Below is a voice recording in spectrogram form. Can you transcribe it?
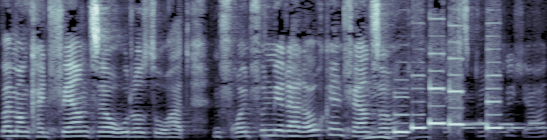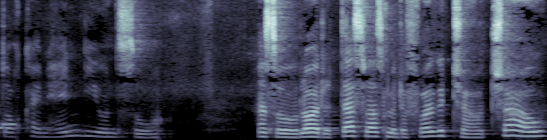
weil man keinen Fernseher oder so hat. Ein Freund von mir, der hat auch keinen Fernseher und er ist glücklich, er hat auch kein Handy und so. Also Leute, das war's mit der Folge. Ciao, ciao.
